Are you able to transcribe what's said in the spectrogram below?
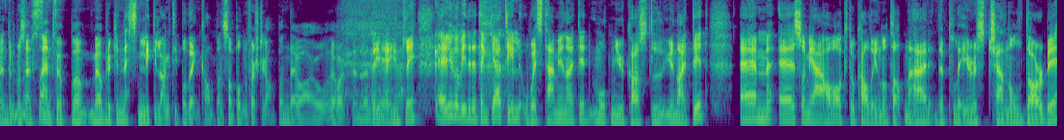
100 Nå endte vi opp med å bruke nesten like lang tid på den kampen som på den første kampen. Det var jo det var jo ikke nødvendig, egentlig. Eh, Vi går videre tenker jeg, til Westham United mot Newcastle United. Um, eh, som jeg har valgt å kalle i notatene her The Players Channel Derby.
